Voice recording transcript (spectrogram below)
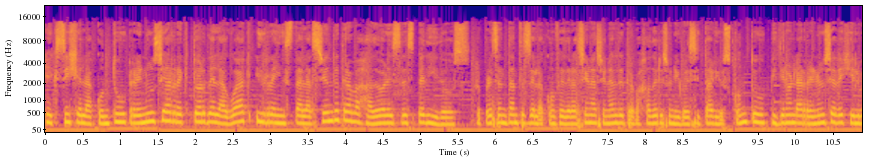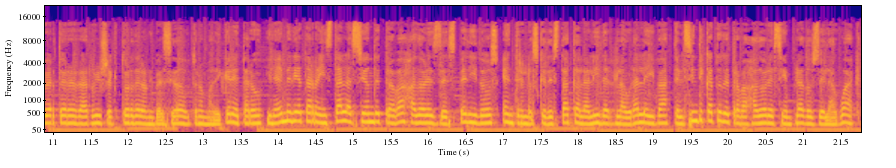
Exige la CONTU renuncia rector de la UAC y reinstalación de trabajadores despedidos. Representantes de la Confederación Nacional de Trabajadores Universitarios, CONTU, pidieron la renuncia de Gilberto Herrera Ruiz, rector de la Universidad Autónoma de Querétaro, y la inmediata reinstalación de trabajadores despedidos, entre los que destaca la líder Laura Leiva del Sindicato de Trabajadores y Empleados de la UAC,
